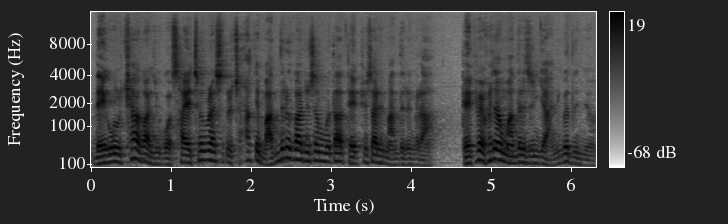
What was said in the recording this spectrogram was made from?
내공을 키워가지고 사회 적응할 수 있도록 쫙게 만들어가지고 전부 다 대표 자리 만드는 거라. 대표가 그냥 만들어진 게 아니거든요.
